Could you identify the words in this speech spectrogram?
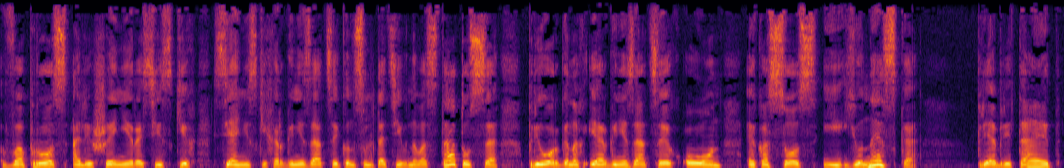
вопрос о лишении российских сионистских организаций консультативного статуса при органах и организациях ООН, ЭКОСОС и ЮНЕСКО приобретает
